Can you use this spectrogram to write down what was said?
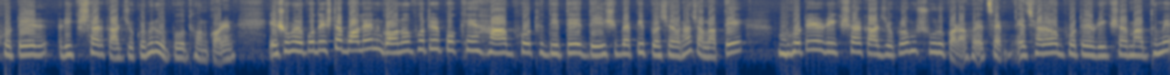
ভোটের রিকশার কার্যক্রমের উদ্বোধন করেন। এ সময় উপদেষ্টা বলেন, গণভোটের পক্ষে হা ভোট দিতে দেশব্যাপী প্রচারণা চালাতে ভোটের রিকশার কার্যক্রম শুরু করা হয়েছে। এছাড়াও ভোটের রিকশার মাধ্যমে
